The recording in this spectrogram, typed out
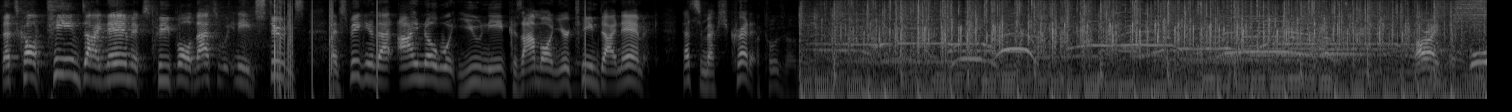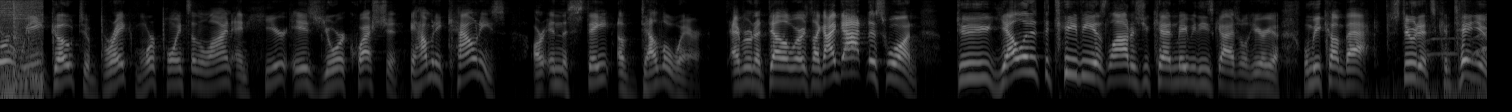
That's called team dynamics, people, and that's what we need, students. And speaking of that, I know what you need because I'm on your team dynamic. That's some extra credit. All right, before we go to break, more points on the line, and here is your question. How many counties are in the state of Delaware? Everyone at Delaware is like, I got this one. Do you yell it at the TV as loud as you can? Maybe these guys will hear you. When we come back, students continue,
